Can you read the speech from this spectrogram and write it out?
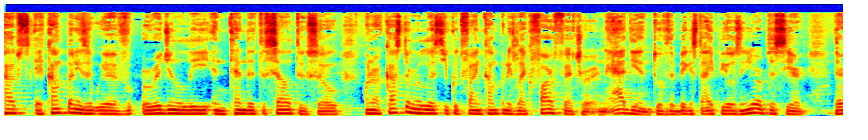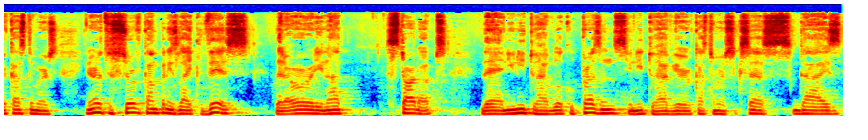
uh, companies that we have originally intended to sell to. So on our customer list, you could find companies like Farfetch or Adyen, two of the biggest IPOs in Europe this year. Their customers. In order to serve companies like this that are already not startups, then you need to have local presence. You need to have your customer success guys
